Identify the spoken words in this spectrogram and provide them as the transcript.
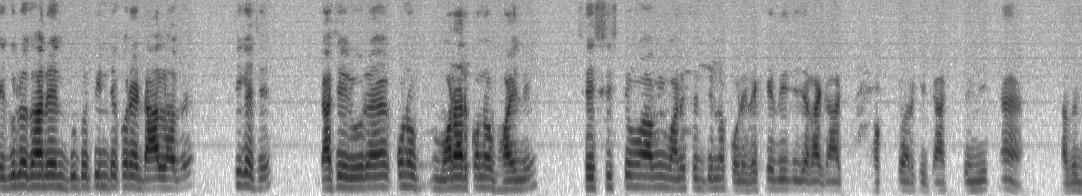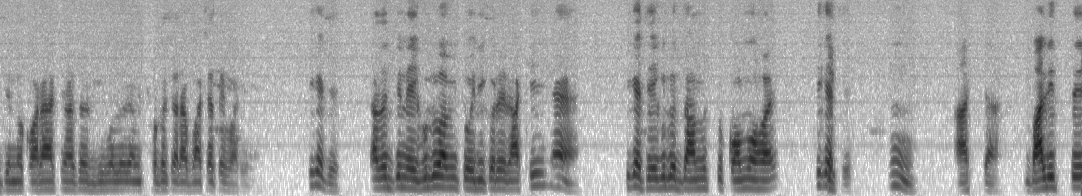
এগুলো ধরেন দুটো তিনটে করে ডাল হবে ঠিক আছে? গাছের ওরা কোনো মরার কোনো ভয় নেই। সেই সিস্টেমও আমি মানুষের জন্য করে রেখে দিয়েছি যারা গাছ ভক্ত আর কি গাছ প্রেমিক হ্যাঁ? তাদের জন্য করা আছে হয়তো কি বলে আমি ছোট চারা বাঁচাতে পারি না ঠিক আছে? তাদের জন্য এগুলো আমি তৈরি করে রাখি হ্যাঁ? ঠিক আছে এগুলোর দাম একটু কমও হয় ঠিক আছে? হুম আচ্ছা। বালিতে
